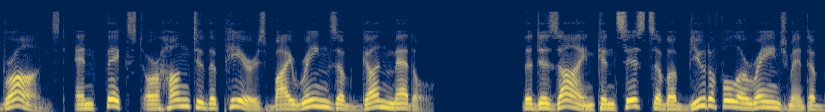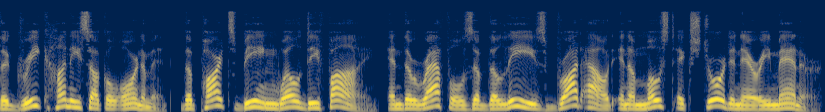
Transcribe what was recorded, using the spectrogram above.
bronzed, and fixed or hung to the piers by rings of gun metal. The design consists of a beautiful arrangement of the Greek honeysuckle ornament, the parts being well defined, and the raffles of the leaves brought out in a most extraordinary manner.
